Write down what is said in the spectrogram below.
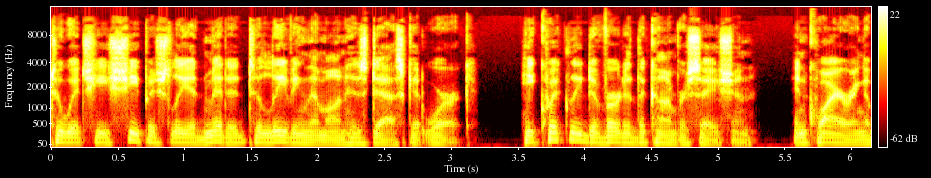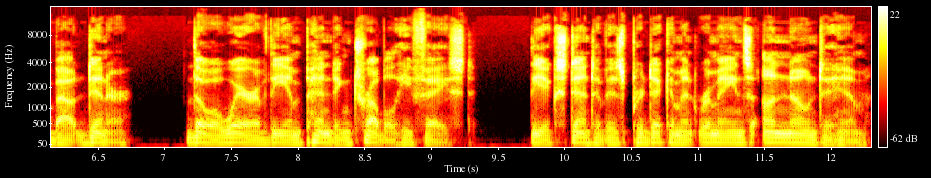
to which he sheepishly admitted to leaving them on his desk at work. He quickly diverted the conversation, inquiring about dinner, though aware of the impending trouble he faced. The extent of his predicament remains unknown to him,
